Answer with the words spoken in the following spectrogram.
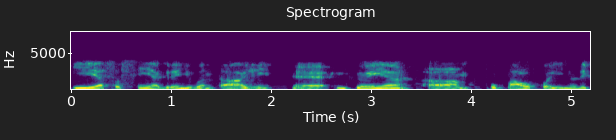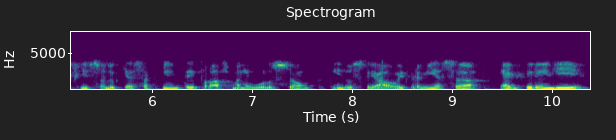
e essa sim é a grande vantagem é, ganha um, o palco ali na definição do que é essa quinta e próxima revolução industrial. E para mim essa é a grande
